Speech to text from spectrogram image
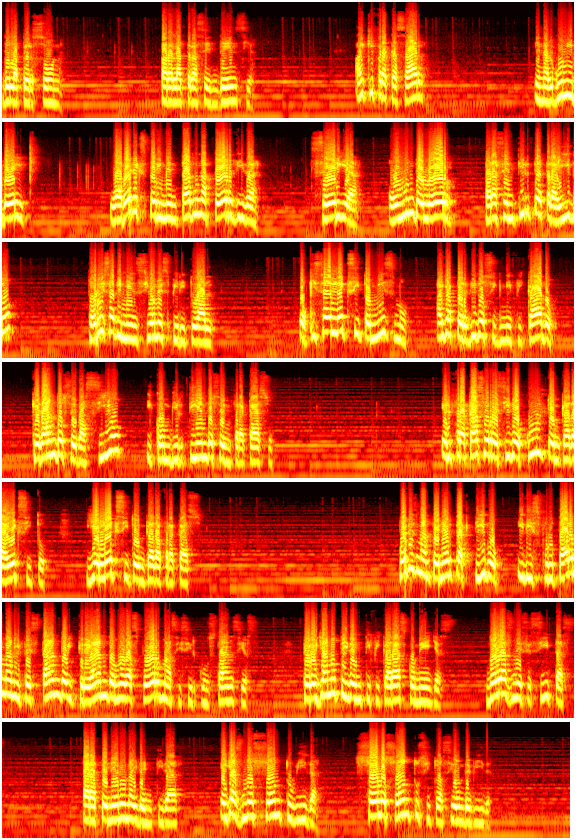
de la persona, para la trascendencia. Hay que fracasar en algún nivel o haber experimentado una pérdida seria o un dolor para sentirte atraído por esa dimensión espiritual. O quizá el éxito mismo haya perdido significado, quedándose vacío y convirtiéndose en fracaso. El fracaso reside oculto en cada éxito y el éxito en cada fracaso. Puedes mantenerte activo y disfrutar manifestando y creando nuevas formas y circunstancias, pero ya no te identificarás con ellas, no las necesitas para tener una identidad. Ellas no son tu vida, solo son tu situación de vida.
